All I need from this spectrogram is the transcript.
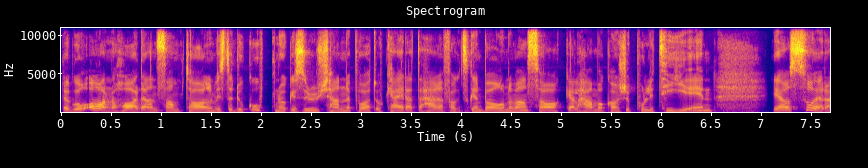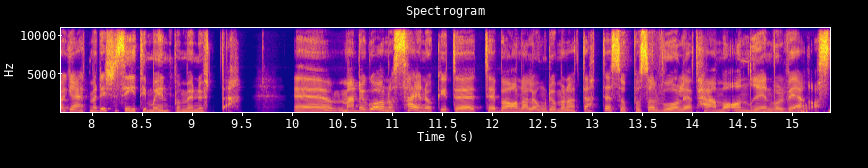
Det går an å ha den samtalen. Hvis det dukker opp noe som du kjenner på at ok, dette her er faktisk en barnevernssak, eller her må kanskje politiet inn, ja, så er det greit, men det er ikke sikkert de må inn på minuttet. Eh, Men det går an å si noe til, barn eller ungdommen at dette er såpass alvorlig at her må andre involveres.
